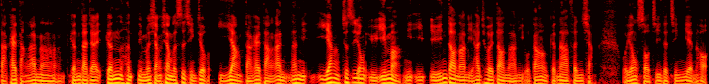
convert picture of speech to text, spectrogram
打开档案啊，跟大家跟很你们想象的事情就一样，打开档案，那你一样就是用语音嘛，你语语音到哪里，它就会到哪里。我刚刚跟大家分享我用手机的经验哈，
